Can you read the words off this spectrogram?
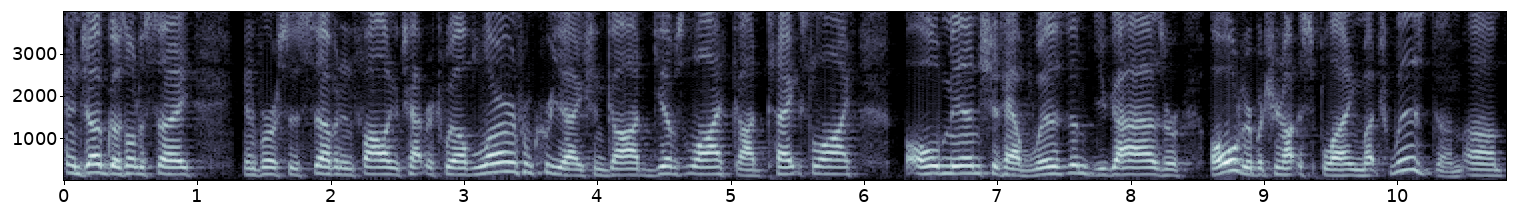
And Job goes on to say in verses 7 and following chapter 12 learn from creation. God gives life, God takes life. Old men should have wisdom. You guys are older, but you're not displaying much wisdom. Um,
